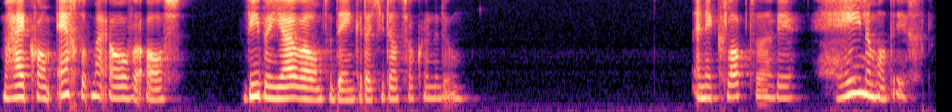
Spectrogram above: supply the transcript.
maar hij kwam echt op mij over als, wie ben jij wel om te denken dat je dat zou kunnen doen? En ik klapte weer helemaal dicht.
